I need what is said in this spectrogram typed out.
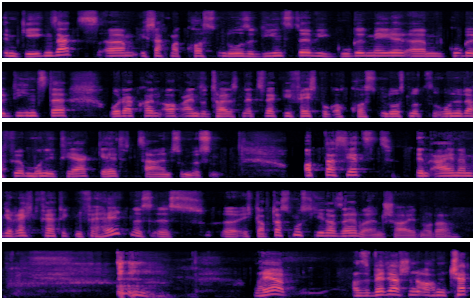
im Gegensatz, ähm, ich sag mal, kostenlose Dienste wie Google Mail, ähm, Google Dienste oder können auch ein soziales Netzwerk wie Facebook auch kostenlos nutzen, ohne dafür monetär Geld zahlen zu müssen. Ob das jetzt in einem gerechtfertigten Verhältnis ist, äh, ich glaube, das muss jeder selber entscheiden, oder? Naja, also wird ja schon auch im Chat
